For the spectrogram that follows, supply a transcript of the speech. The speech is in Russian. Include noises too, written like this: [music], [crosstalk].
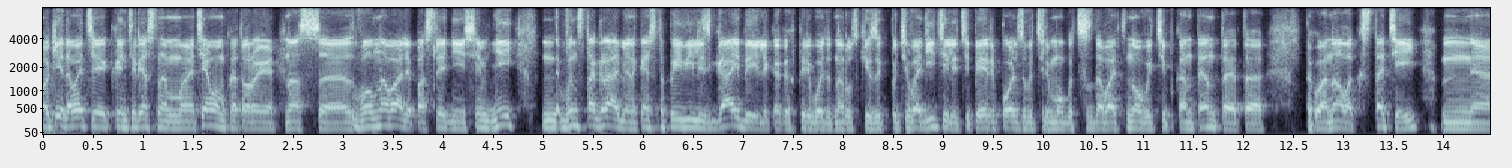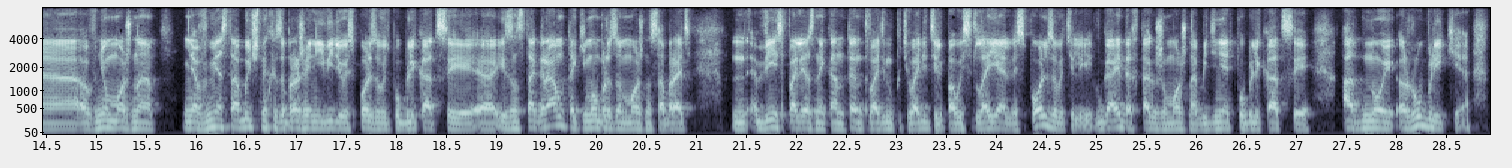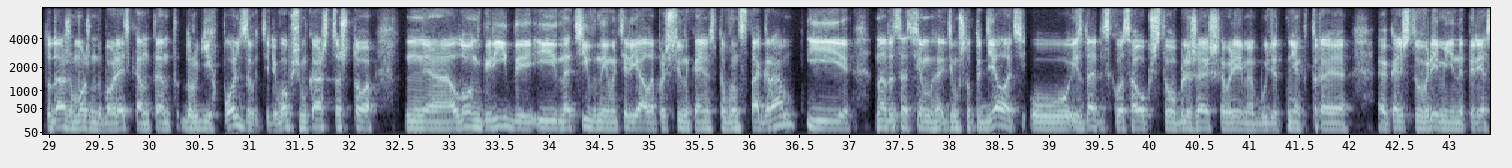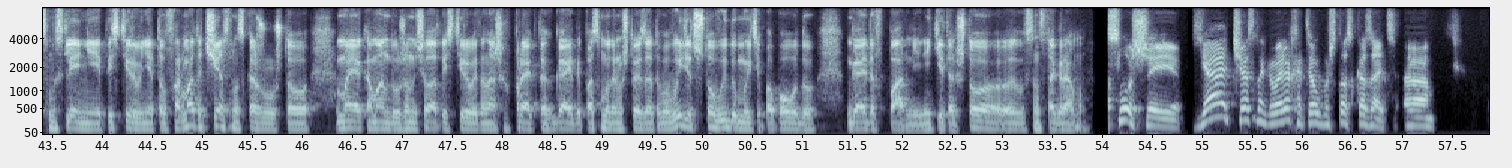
Окей, давайте к интересным э, темам, которые нас э, волновали последние 7 дней. В Инстаграме наконец-то появились гайды, или как их переводят на русский язык, путеводители. Теперь пользователи могут создавать новый тип контента. Это такой аналог статей. Э, в нем можно вместо обычных изображений и видео использовать публикации из Инстаграм. Таким образом можно собрать весь полезный контент в один путеводитель, повысить лояльность пользователей. В гайдах также можно объединять публикации одной рубрики. Туда же можно добавлять контент других пользователей. В общем, кажется, что э, лонгриды и нативные материалы пришли наконец-то в Инстаграм, и надо со всем этим что-то делать. У издательского сообщества в ближайшее время будет некоторое э, количество времени на переосмысление и тестирование этого формата. Честно скажу, что моя команда уже начала тестировать на наших проектах гайды. Посмотрим, что из этого выйдет. Что вы думаете по поводу гайдов парни? Никита, что э, с Инстаграмом? Слушай, я, честно говоря, хотел бы что сказать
